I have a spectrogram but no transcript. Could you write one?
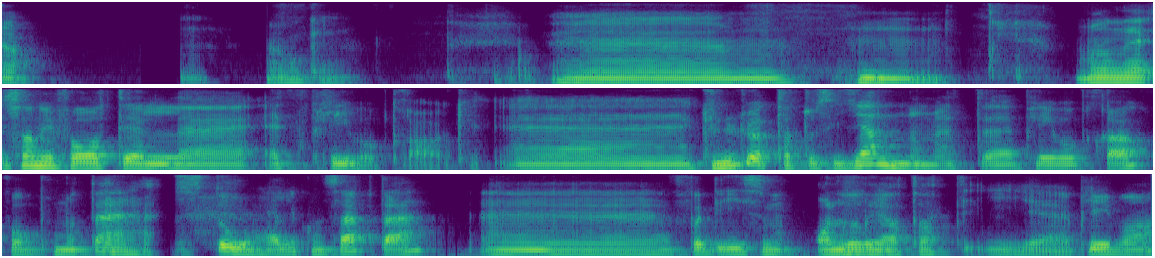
Ja. Mm. OK. Um, hmm. Men eh, sånn i forhold til eh, et Pliv-oppdrag. Eh, kunne du ha tatt oss gjennom et eh, Pliv-oppdrag for å på en måte stå hele konseptet? Eh, for de som aldri har tatt i Pliva?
